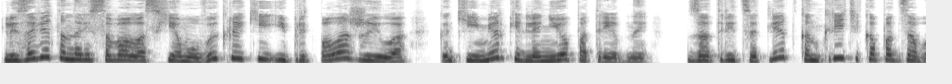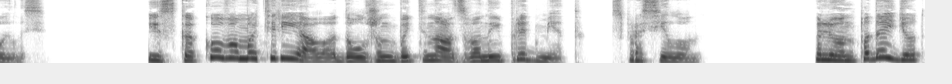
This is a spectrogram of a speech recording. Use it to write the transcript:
Лизавета нарисовала схему выкройки и предположила, какие мерки для нее потребны. За 30 лет конкретика подзабылась. «Из какого материала должен быть названный предмет?» – спросил он. «Лен подойдет.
